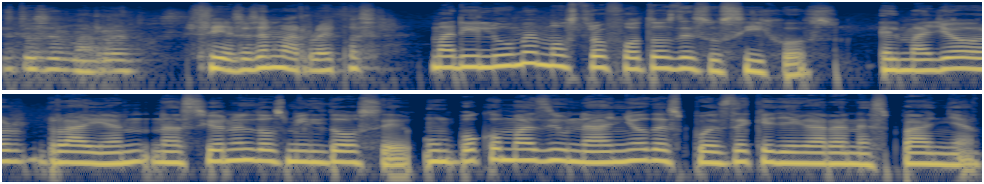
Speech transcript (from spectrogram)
Esto es en Marruecos. Sí, eso es en Marruecos. Marilú me mostró fotos de sus hijos. El mayor, Ryan, nació en el 2012, un poco más de un año después de que llegaran a España.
